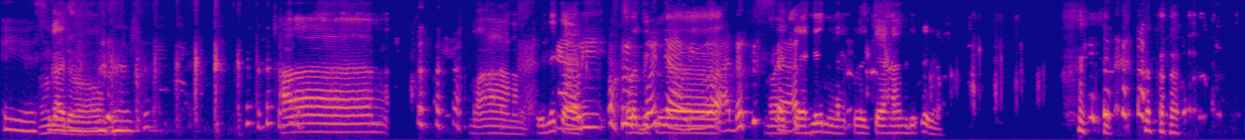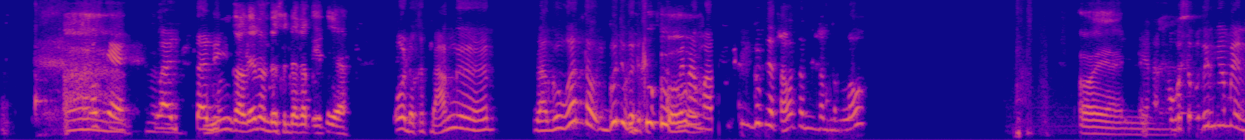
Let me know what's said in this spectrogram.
Iya sih. Enggak dong. ah, maaf. Ini kayak nyali lebih gue ke nyali lo ada bisa ngelecehin ya, pelecehan gitu ya. oke lanjut tadi Emang kalian udah sedekat itu ya? Oh deket banget. Lah gue kan tau, gue juga deket banget sama lu kan gue bisa tahu temen-temen lo. Oh iya, iya. Ya, mau gue sebutin nggak men?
